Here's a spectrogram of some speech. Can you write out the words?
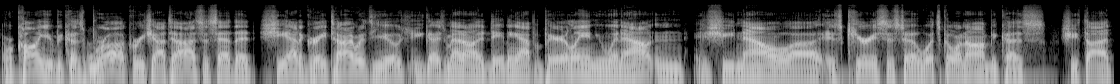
and we're calling you because Brooke reached out to us and said that she had a great time with you. You guys met on a dating app, apparently, and you went out, and she now uh, is curious as to what's going on because she thought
